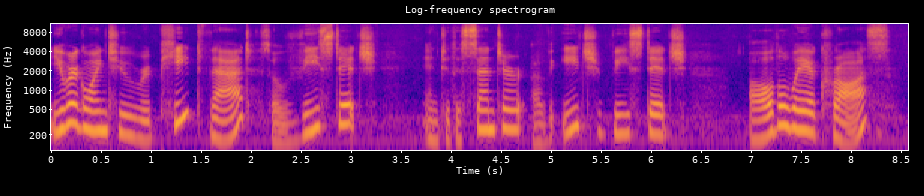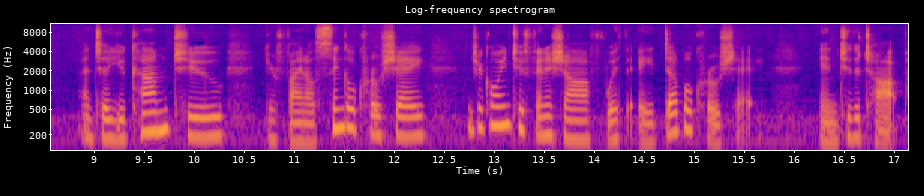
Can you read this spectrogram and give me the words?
You are going to repeat that, so V-stitch into the center of each V-stitch all the way across until you come to your final single crochet and you're going to finish off with a double crochet into the top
